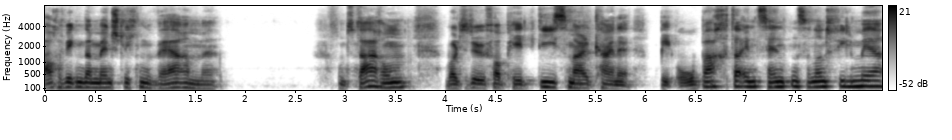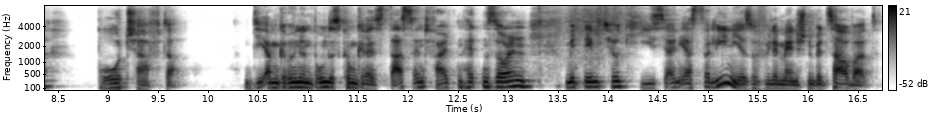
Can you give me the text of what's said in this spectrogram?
auch wegen der menschlichen Wärme. Und darum wollte die ÖVP diesmal keine Beobachter entsenden, sondern vielmehr Botschafter, die am Grünen Bundeskongress das entfalten hätten sollen, mit dem Türkis ja in erster Linie so viele Menschen bezaubert.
